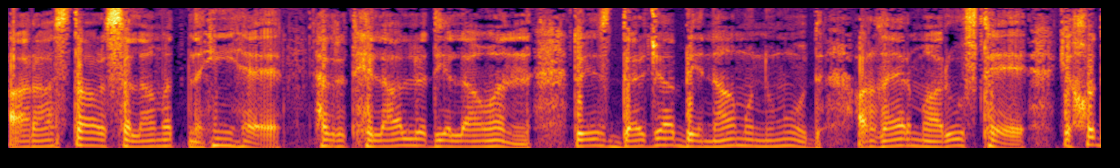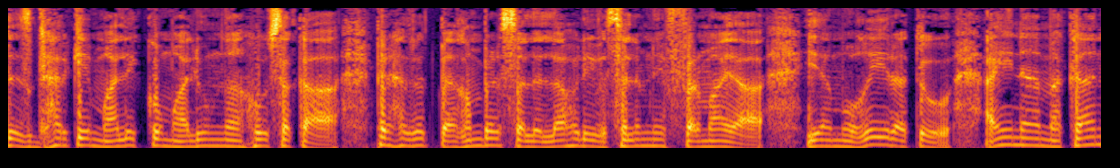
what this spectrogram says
آراستہ اور سلامت نہیں ہے۔ حضرت ہلال رضی اللہ عنہ تو اس درجہ بے نام و نمود اور غیر معروف تھے کہ خود اس گھر کے مالک کو معلوم نہ ہو سکا۔ پھر حضرت حضرت پیغمبر صلی اللہ علیہ وسلم نے فرمایا، یا مغیرت عین مکان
